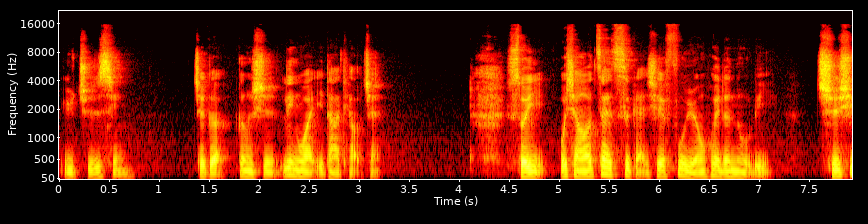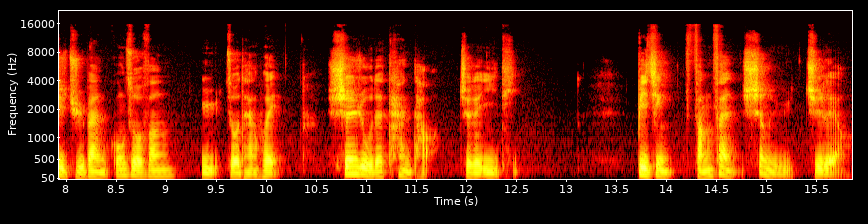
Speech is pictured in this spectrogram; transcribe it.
与执行，这个更是另外一大挑战。所以我想要再次感谢复原会的努力，持续举办工作坊与座谈会，深入的探讨这个议题。毕竟防范胜于治疗，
